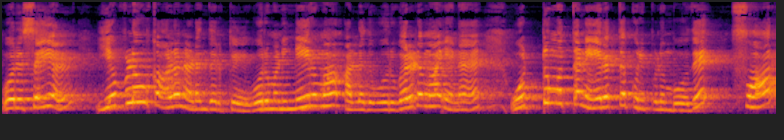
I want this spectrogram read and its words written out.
ஒரு செயல் எவ்வளவு காலம் நடந்திருக்கு? ஒரு மணி நேரமா அல்லது ஒரு வருடமா என ஒட்டுமொத்த நேரத்தை குறிப்பிடும்போது ஃபார்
